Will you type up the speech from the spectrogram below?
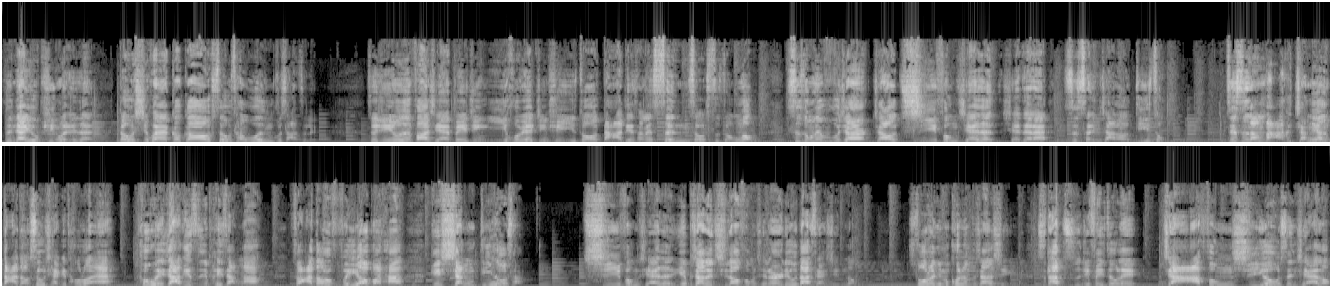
人家有品位的人都喜欢搞搞收藏文物啥子的。最近有人发现北京颐和园景区一座大殿上的神兽失踪了，失踪的物件叫奇凤仙人，现在呢只剩下了底座。这是让哪个江洋大盗手欠给偷了？哎，偷回家给自己陪葬啊？抓到了非要把它给镶底座上。七凤仙人也不晓得骑到凤去哪儿溜达散心了。说了你们可能不相信，是他自己飞走的，驾凤西游升仙了。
